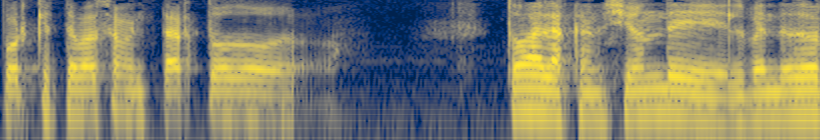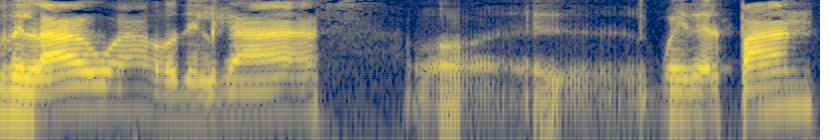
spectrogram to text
porque te vas a aventar todo toda la canción del vendedor del agua o del gas o el güey del pan,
